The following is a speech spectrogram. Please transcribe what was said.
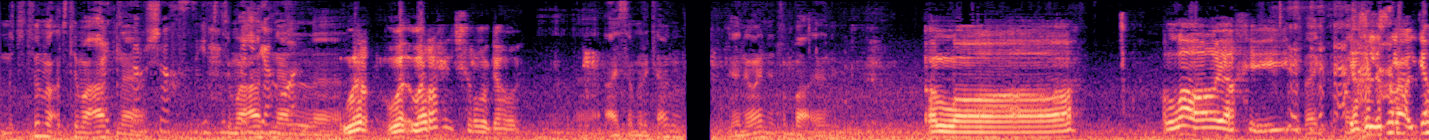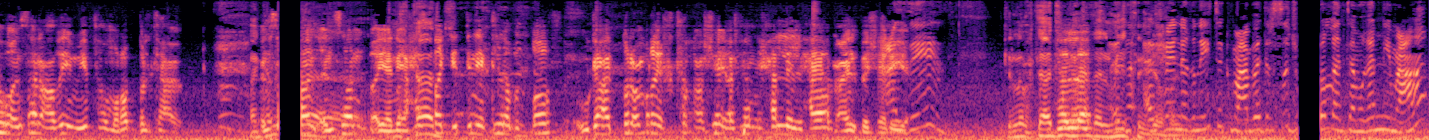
نجتمع اجتماعاتنا أكثر شخص يحب اجتماعاتنا القهوة. وين وين وين رايحين تشربون قهوه؟ ice americano. يعني وين مبا- يعني؟ الله. الله يا أخي. يا أخي اللي صنع القهوة إنسان عظيم يفهم رب الكعب انسان إنسان يعني احس طق الدنيا كلها بالطوف وقاعد طول عمره يخترع شيء عشان يحلل الحياة مع البشرية. عزيز. كنا محتاجين. هذا ال meeting الحين أغنيتك مع بدر صدق. والله أنت مغني معاه؟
